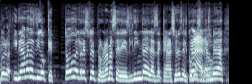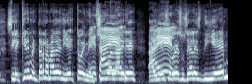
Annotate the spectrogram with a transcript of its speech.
Bueno, y nada más les digo que todo el resto del programa se deslinda de las declaraciones del Conde Claro. San Casmeda. Si le quiere mentar la madre directo en el Es a chino al aire, a ahí en sus redes sociales, DM,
